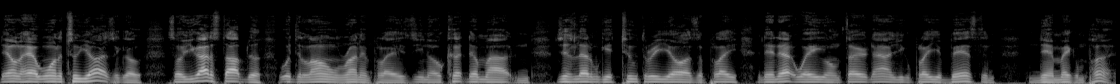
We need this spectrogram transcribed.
they only have one or two yards to go. So you got to stop the with the long running plays. You know, cut them out and just let them get two three yards of play, and then that way on third down you can play your best and, and then make them punt.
